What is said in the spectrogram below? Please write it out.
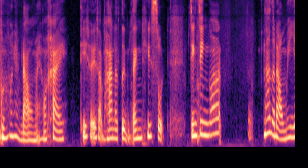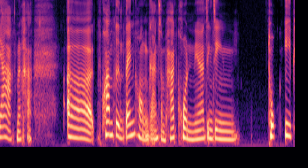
คุณผู้ฟังอยากเดาไหมว่าใคร ที่เคยสัมภาษณ์แล้วตื่นเต้นที่สุด จริง ๆก็น่าจะเดาไม่ยากนะคะความตื่นเต้นของการสัมภาษณ์คนเนี่ยจริง ๆ ทุก EP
